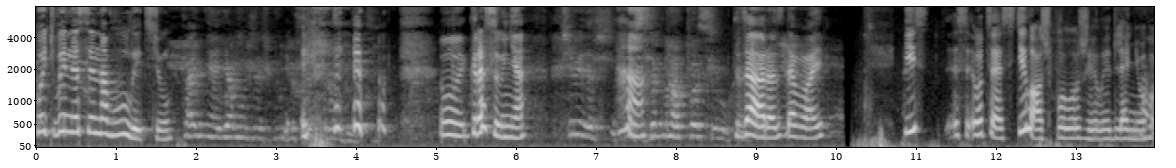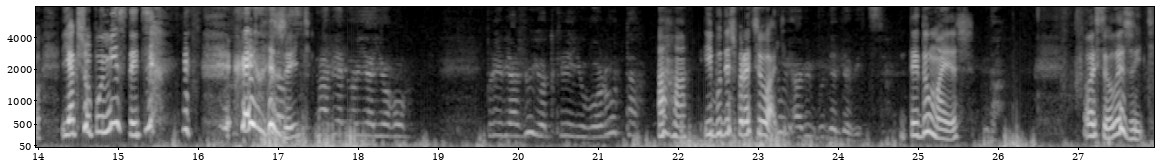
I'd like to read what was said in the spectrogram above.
Хоч винеси на вулицю. Та ні, я може ж буду щось робити. Ой, красуня. Чуєш? Сама послухай. Зараз давай. І оце стілаж положили для нього. Якщо поміститься, хай лежить. Навірно, я його прив'яжу і відкрию ворота, Ага, і будеш працювати. а він буде дивитися. Ти думаєш? Да. Ось о, лежить.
